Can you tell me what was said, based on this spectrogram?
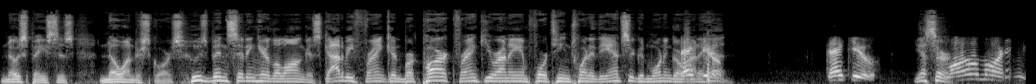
no spaces, no underscores. Who's been sitting here the longest? Got to be Frank in Brook Park. Frank, you're on AM fourteen twenty. The answer. Good morning. Go Thank right you. ahead. Thank you. Yes, sir. Tomorrow morning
